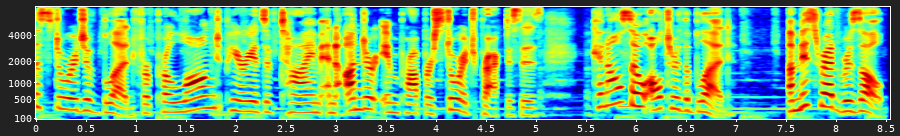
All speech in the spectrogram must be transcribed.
The storage of blood for prolonged periods of time and under improper storage practices can also alter the blood. A misread result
